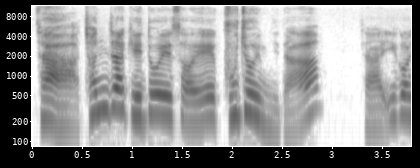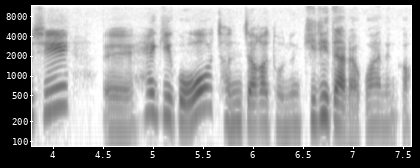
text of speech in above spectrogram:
자, 전자 궤도에서의 구조입니다. 자, 이것이 예, 핵이고 전자가 도는 길이다라고 하는 거.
